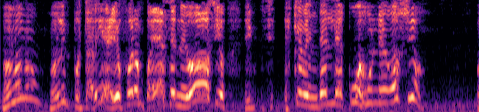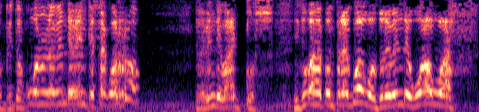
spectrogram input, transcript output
No, no, no, no le importaría. Ellos fueron para allá a hacer negocio. es que venderle a Cuba es un negocio. Porque tú a Cuba no le vende 20 saco arroz tú le vendes barcos. Y tú vas a comprar guaguas, tú le vendes guaguas.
